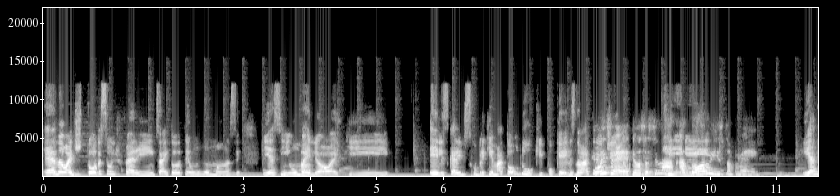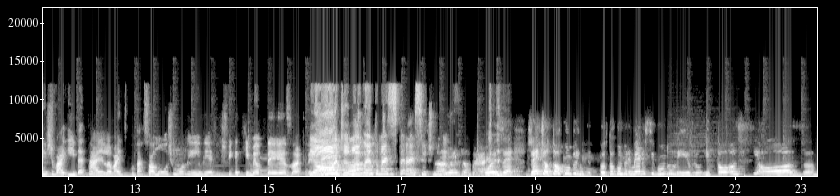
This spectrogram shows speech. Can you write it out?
É, não, é de todas são diferentes, aí toda tem um romance. E assim, o ah. melhor é que eles querem descobrir quem matou o Duque, porque eles não acreditam. Pois é, tem um assassinato. Que... Adoro isso também. E a gente vai, e detalhe, ela vai disputar só no último livro e a gente fica aqui, meu Deus, não acredito. Que ódio, eu não aguento mais esperar esse último não livro. Pois é. Gente, eu tô, com, eu tô com o primeiro e segundo livro e tô ansiosa,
